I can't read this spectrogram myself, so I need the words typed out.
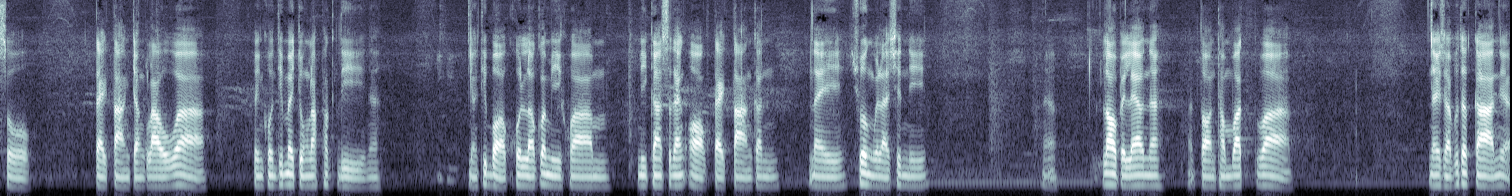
โศก แตกต่างจากเราว่าเป็นคนที่ไม่จงรักภักดีนะอย่างที่บอกคนเราก็มีความมีการแสดงออกแตกต่างกันในช่วงเวลาเช่นนี้นะเล่าไปแล้วนะ ตอนทำวัดว่า ในสายพุทธกาลเนี่ย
